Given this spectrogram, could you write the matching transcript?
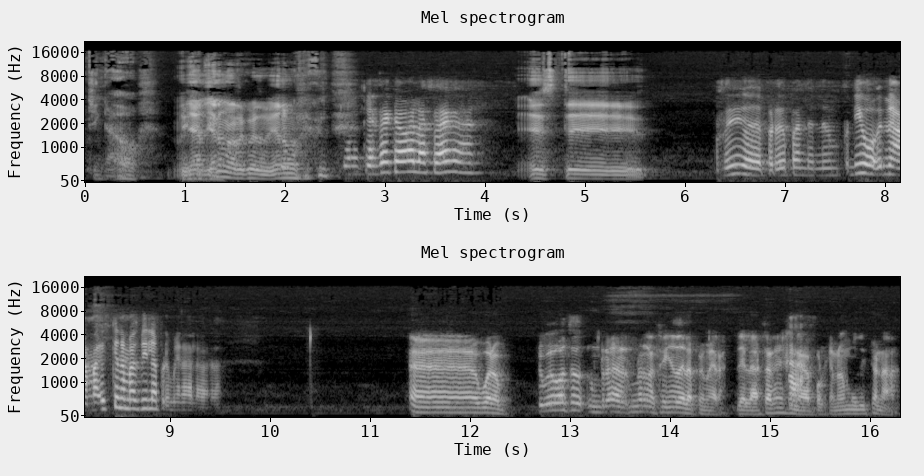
chingado. Sí, ya, sí, ya sí. no me lo recuerdo, ya no me lo recuerdo. ¿Con qué se acaba la saga? Este, Pues digo, de perder para entender. un- Digo, nada más, es que nada más vi la primera, la verdad. Eh, bueno, tuvimos un re- una reseña de la primera, de la saga en general, porque no hemos dicho nada.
